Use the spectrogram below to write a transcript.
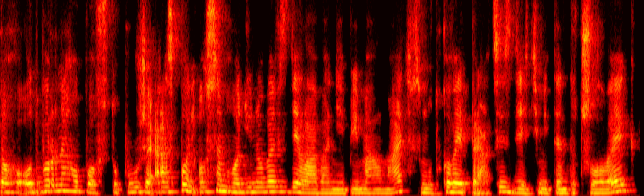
toho odborného postupu, že aspoň 8-hodinové vzdelávanie by mal mať v smutkovej práci s deťmi tento človek.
